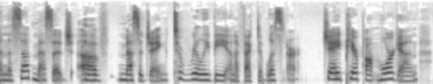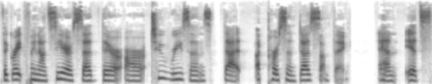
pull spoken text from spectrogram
and the sub message of messaging to really be an effective listener. J. Pierpont Morgan, the great financier, said there are two reasons that a person does something, and it's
